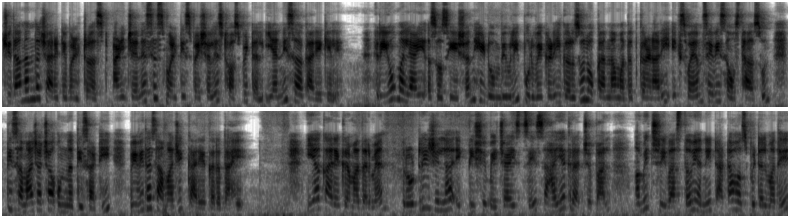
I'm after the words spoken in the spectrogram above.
Chidanand charitable trust आणि जेनेसिस मल्टीस्पेशलिस्ट हॉस्पिटल यांनी सहकार्य केले. रिओ मल्याळी असोसिएशन ही डोंबिवली पूर्वेकडील गरजू लोकांना मदत करणारी एक स्वयंसेवी संस्था असून ती समाजाच्या उन्नतीसाठी विविध सामाजिक कार्य करत आहे. या कार्यक्रमादरम्यान रोटरी जिल्हा एकतीसशे बेचाळीसचे सहाय्यक राज्यपाल अमित श्रीवास्तव यांनी टाटा हॉस्पिटलमध्ये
